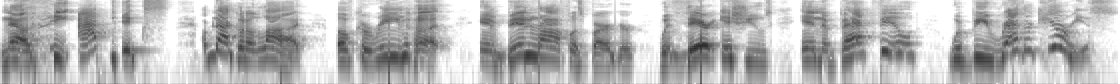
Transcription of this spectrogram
Now, the optics, I'm not going to lie, of Kareem Hunt and Ben Roethlisberger with their issues in the backfield would be rather curious.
